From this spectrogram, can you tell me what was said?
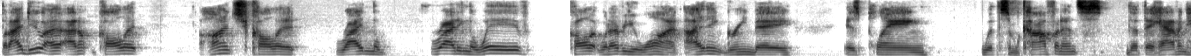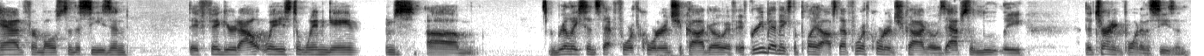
But I do. I, I don't call it a hunch. Call it riding the riding the wave. Call it whatever you want. I think Green Bay is playing with some confidence that they haven't had for most of the season. They figured out ways to win games. Um, really since that fourth quarter in Chicago. If, if Green Bay makes the playoffs, that fourth quarter in Chicago is absolutely the turning point of the season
